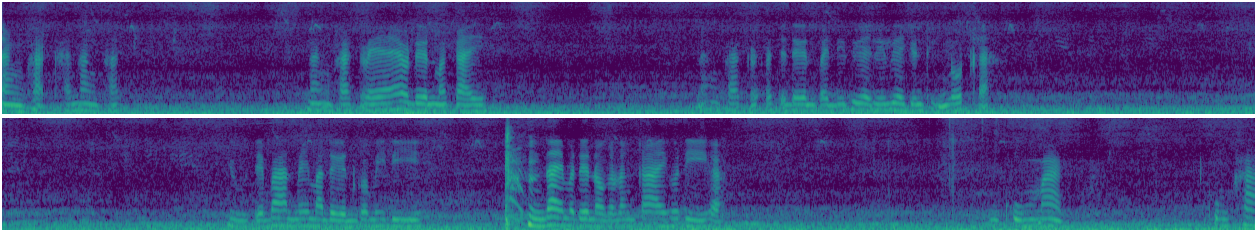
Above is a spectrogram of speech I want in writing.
นั่งพักค่ะนั่งพัก นั่งพักแล้วเดินมาไกล นั่งพักแล้วก็จะเดินไปเรื่อยๆเรื่อยๆจนถึงรถค่ะ อยู่แต่บ้านไม่มาเดินก็ไม่ดี ได้มาเดินออกกำลังกายก็ดีค่ะ คุ้มมาก คุ้มค่า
